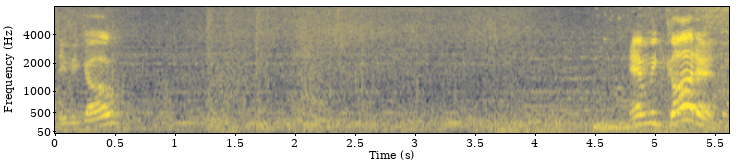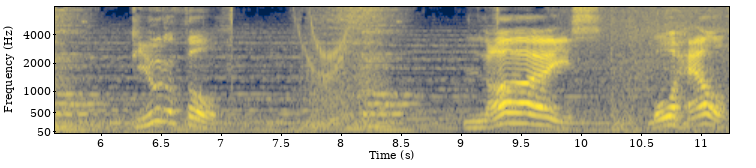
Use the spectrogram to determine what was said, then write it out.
There we go. And we got it! Beautiful. Nice! More health.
